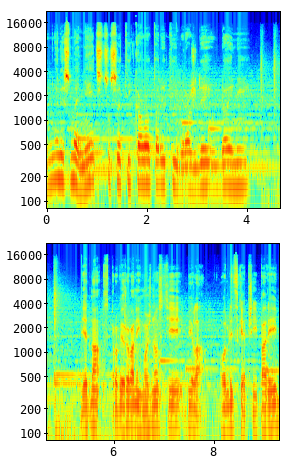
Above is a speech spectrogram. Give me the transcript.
neměli jsme nic, co se týkalo tady té vraždy údajný. Jedna z prověřovaných možností byla odlické případy.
